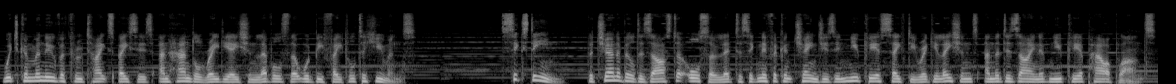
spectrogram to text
which can maneuver through tight spaces and handle radiation levels that would be fatal to humans. 16. The Chernobyl disaster also led to significant changes in nuclear safety regulations and the design of nuclear power plants.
